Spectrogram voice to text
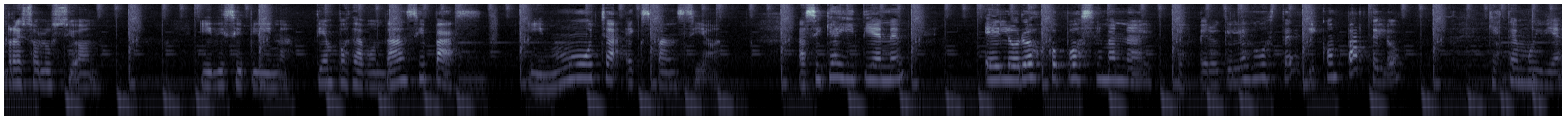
resolución y disciplina, tiempos de abundancia y paz y mucha expansión. Así que ahí tienen el horóscopo semanal. Espero que les guste y compártelo. Que estén muy bien.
